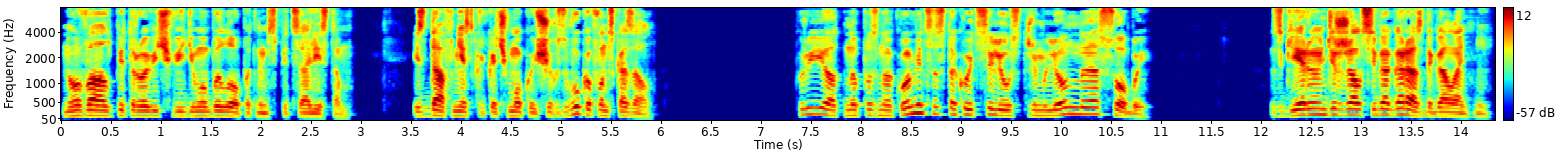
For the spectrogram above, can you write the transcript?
Но Вал Петрович, видимо, был опытным специалистом. Издав несколько чмокающих звуков, он сказал. «Приятно познакомиться с такой целеустремленной особой». С Герой он держал себя гораздо галантней,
